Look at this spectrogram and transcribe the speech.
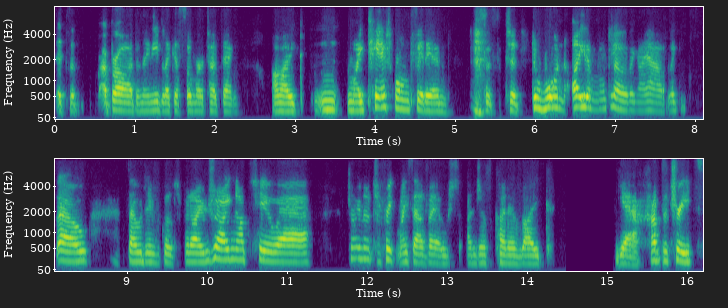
it's a, abroad and I need like a summer type thing. I'm like my tit won't fit in to, to the one item of clothing I have. Like so so difficult. But I'm trying not to uh trying not to freak myself out and just kind of like yeah, have the treats,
